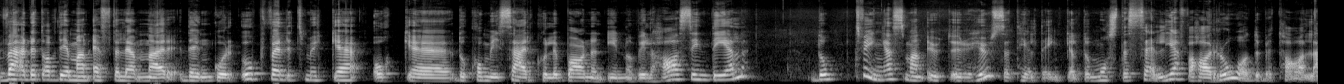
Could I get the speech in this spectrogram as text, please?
värdet av det man efterlämnar den går upp väldigt mycket och eh, då kommer särkullebarnen in och vill ha sin del. Då tvingas man ut ur huset helt enkelt och måste sälja för att ha råd att betala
